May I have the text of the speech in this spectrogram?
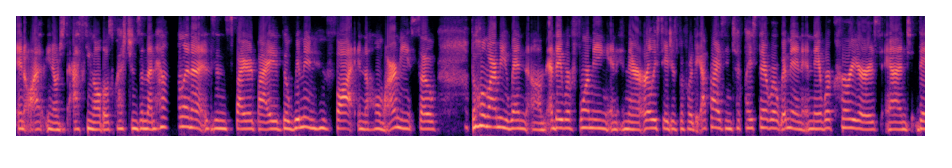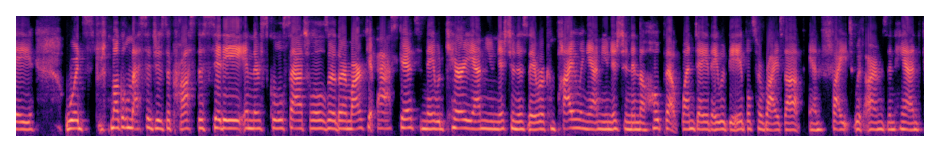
and uh, you know just asking all those questions. And then helena is inspired by the women who fought in the home army. So the home army when um, and they were forming in, in their early stages before the uprising took place there were women and they were couriers and they would smuggle messages across the city in their school satchels or their market baskets and they would carry ammunition as they were compiling ammunition in the hope that one day they would be able to rise up and fight with arms in hand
